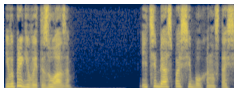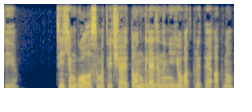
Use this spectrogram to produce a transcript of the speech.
и выпрыгивает из УАЗа. «И тебя спаси Бог, Анастасия!» — тихим голосом отвечает он, глядя на нее в открытое окно.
